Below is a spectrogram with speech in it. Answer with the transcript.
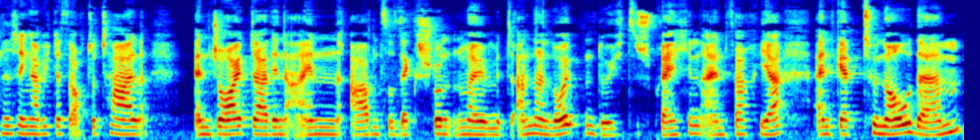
Deswegen habe ich das auch total enjoyed, da den einen Abend so sechs Stunden mal mit anderen Leuten durchzusprechen, einfach, ja, and get to know them,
